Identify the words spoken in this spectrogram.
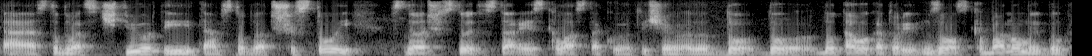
124 там, 126 126 это старый S-класс такой, вот еще э, до, до, до того, который назывался Кабаном и был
